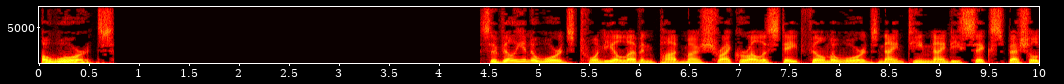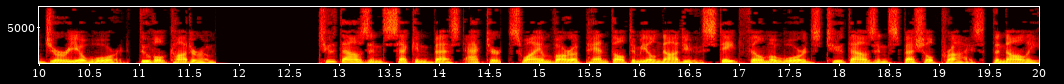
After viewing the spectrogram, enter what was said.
Awards Civilian Awards 2011 Padma Shri Shrikarala State Film Awards 1996 Special Jury Award, Thuval Kottaram 2000 Second Best Actor, Swayamvara Panthal Tamil Nadu State Film Awards 2000 Special Prize, Thenali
